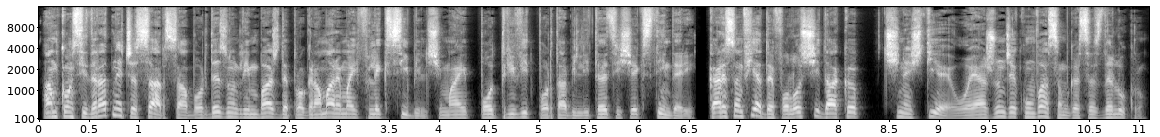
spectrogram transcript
Am considerat necesar să abordez un limbaj de programare mai flexibil și mai potrivit portabilității și extinderii, care să-mi fie de folos și dacă, cine știe, o ajunge cumva să-mi găsesc de lucru.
